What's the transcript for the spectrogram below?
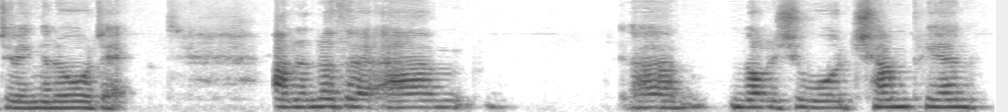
doing an audit. And another um, um, Knowledge Award champion,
